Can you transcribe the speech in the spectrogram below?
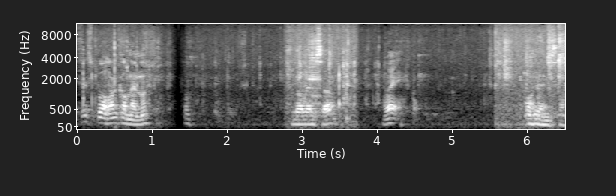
C'est sport hein, quand même. hein. On aime ça. Ouais. On aime ça.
